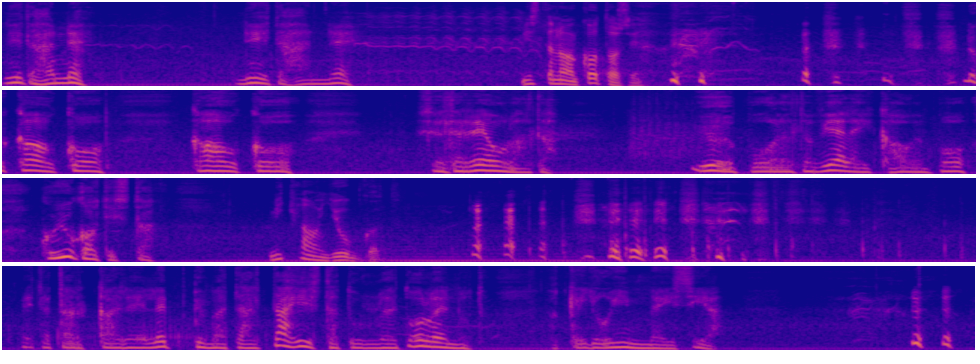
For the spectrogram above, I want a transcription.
Niitähän ne. Niitähän ne. Mistä ne on kotosi? No kaukoo, kaukoo. Sieltä reunalta. Yöpuolelta vielä ei kauempaa kuin Jukotista. Mikä on juggot? Meitä tarkkailee leppymätään tähistä tulleet olennot, jotka ei ole immeisiä.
